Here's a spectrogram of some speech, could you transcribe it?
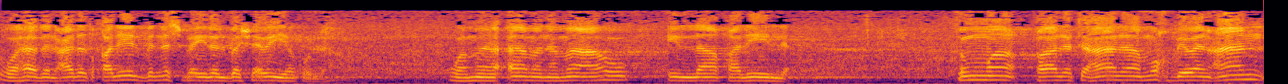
وهذا العدد قليل بالنسبة إلى البشرية كلها. وما آمن معه إلا قليل. ثم قال تعالى مخبرا عن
